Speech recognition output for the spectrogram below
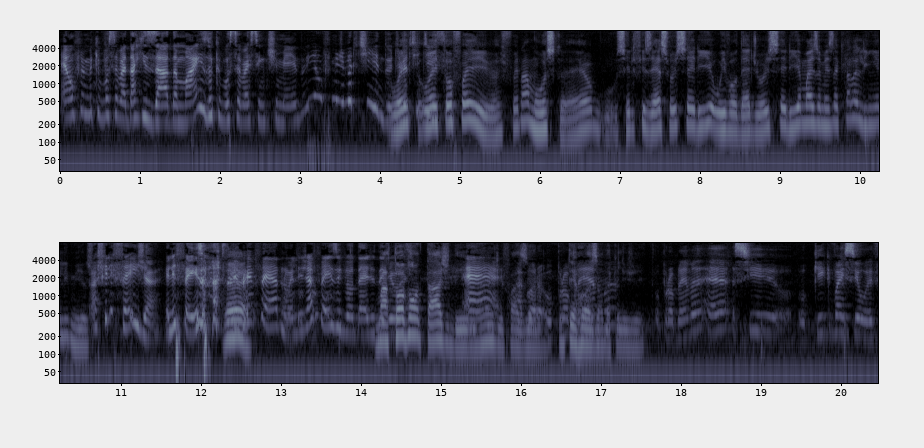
é. um filme que você vai dar risada mais do que você vai sentir medo, e é um filme divertido, O Heitor, o Heitor foi, foi na mosca. É, o- se ele fizesse hoje seria, o Evil Dead hoje seria mais ou menos aquela linha ali mesmo. Eu Acho que ele fez já. Ele fez Arrasta-me É. para o Inferno. Ele já fez o Evil Dead dele Matou a hoje. vontade dele, É. né, de fazer Agora, o problema- daquele jeito. O problema é se o que, que vai ser o Evil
